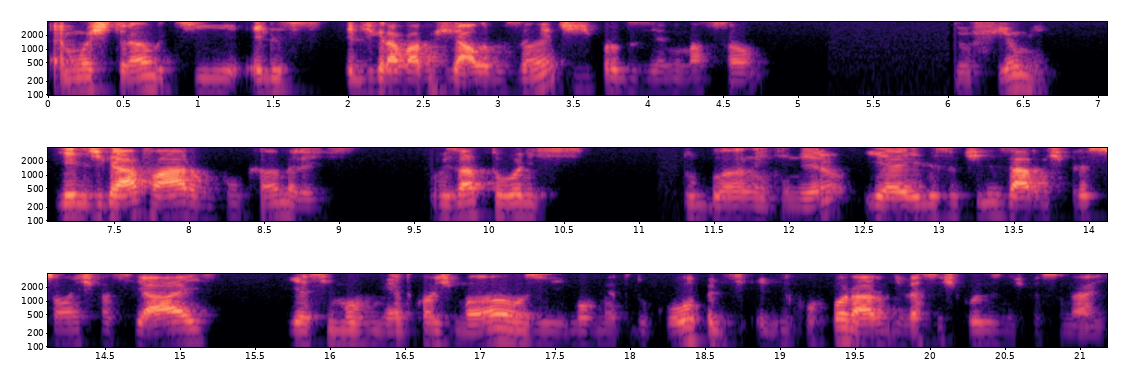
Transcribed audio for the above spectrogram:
é mostrando que eles, eles gravaram os diálogos antes de produzir a animação do filme, e eles gravaram com câmeras os atores dublando, entenderam? E aí eles utilizaram expressões faciais e assim movimento com as mãos e movimento do corpo, eles, eles incorporaram diversas coisas nos personagens.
